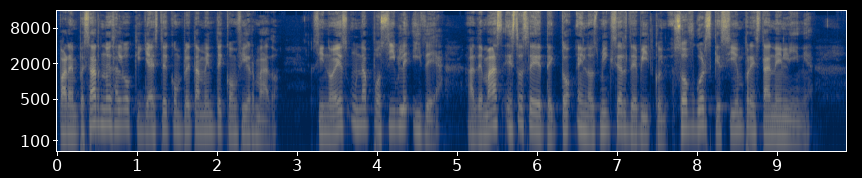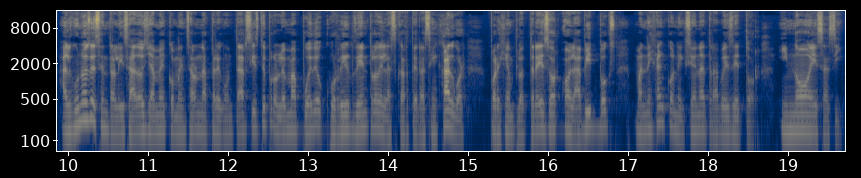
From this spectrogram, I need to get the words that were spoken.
Para empezar, no es algo que ya esté completamente confirmado, sino es una posible idea. Además, esto se detectó en los mixers de Bitcoin, softwares que siempre están en línea. Algunos descentralizados ya me comenzaron a preguntar si este problema puede ocurrir dentro de las carteras en hardware. Por ejemplo, Trezor o la Bitbox manejan conexión a través de Tor, y no es así.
